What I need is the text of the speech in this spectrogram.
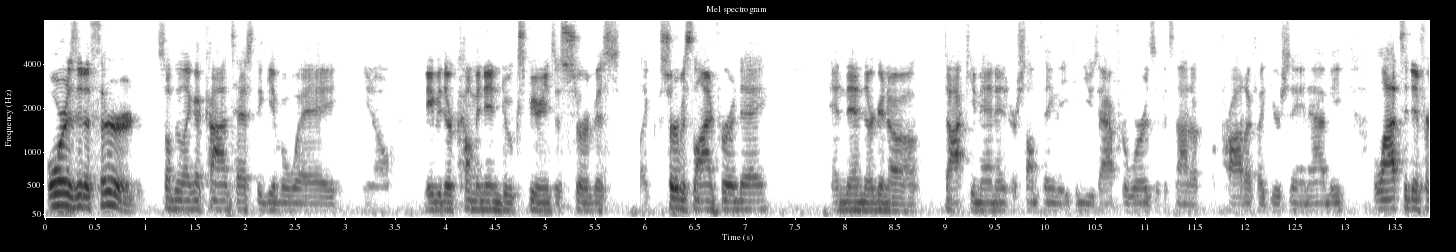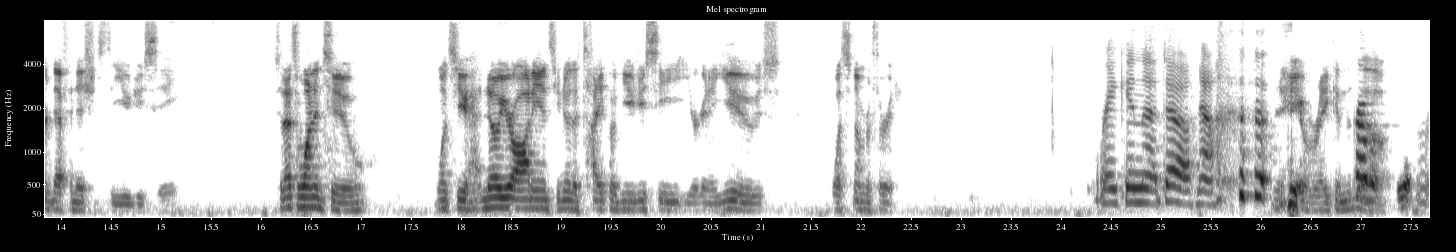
or is it a third, something like a contest to give away? You know, maybe they're coming in to experience a service like service line for a day, and then they're gonna document it or something that you can use afterwards if it's not a, a product like you're saying, Abby. Lots of different definitions to UGC. So that's one and two. Once you know your audience, you know the type of UGC you're going to use. What's number three? Rake in that dough now. yeah, rake in the Probably, dough.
